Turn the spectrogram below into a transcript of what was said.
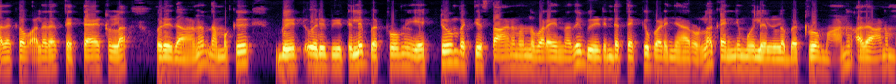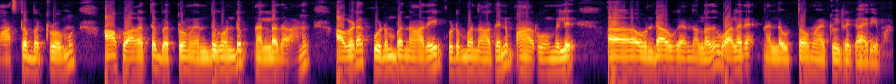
അതൊക്കെ വളരെ തെറ്റായിട്ടുള്ള ഒരു ഇതാണ്. നമുക്ക് ഒരു വീട്ടിൽ ബെഡ്റൂമിന് ഏറ്റവും പറ്റിയ സ്ഥാനം എന്ന് പറയുന്നത് വീടിന്റെ തെക്ക് പടിഞ്ഞാറുള്ള കന്നിമൂലയിലുള്ള ബെഡ്റൂമാണ് അതാണ് മാസ്റ്റർ ബെഡ്റൂം ആ ഭാഗത്തെ ബെഡ്റൂം എന്തുകൊണ്ടും നല്ലതാണ്. അവിടെ കുടുംബനാഥയും കുടുംബനാഥനും ആ റൂമിൽ ഉണ്ടാവുക എന്നുള്ളത് വളരെ നല്ല ഉത്തമമായിട്ടുള്ളൊരു കാര്യമാണ്.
